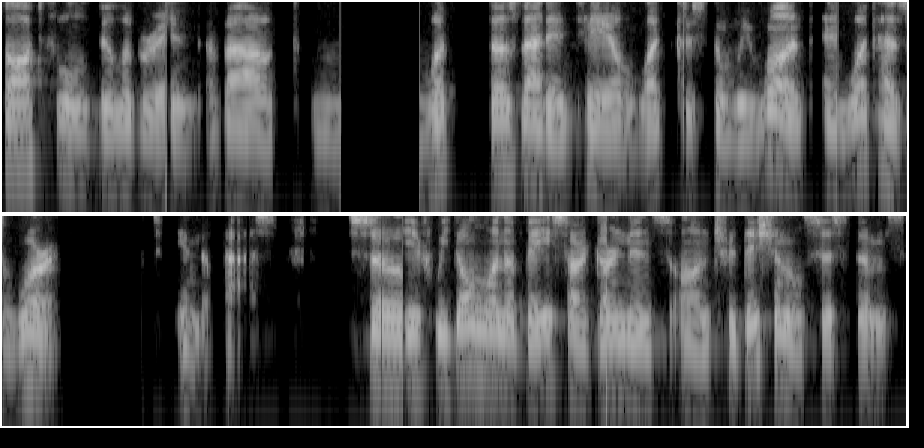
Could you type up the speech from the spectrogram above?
thoughtful deliberation about what does that entail? What system we want and what has worked in the past? So if we don't want to base our governance on traditional systems,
